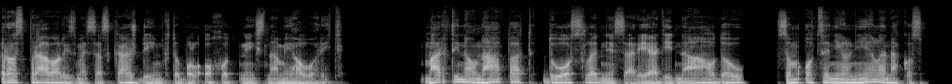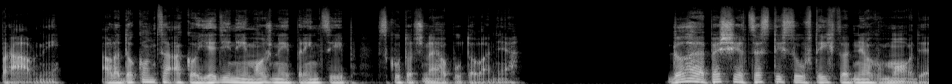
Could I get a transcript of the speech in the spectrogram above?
Rozprávali sme sa s každým, kto bol ochotný s nami hovoriť. Martinov nápad dôsledne sa riadiť náhodou som ocenil nielen ako správny, ale dokonca ako jediný možný princíp skutočného putovania. Dlhé pešie cesty sú v týchto dňoch v móde.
